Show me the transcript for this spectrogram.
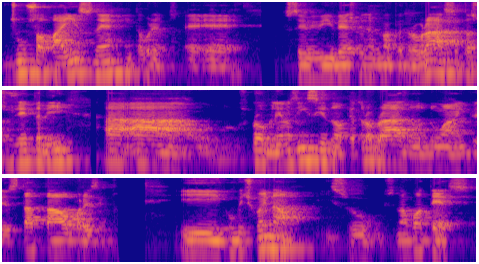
de um só país, né? Então, por exemplo, é, é você investe, por exemplo, na Petrobras, você está sujeito ali a, a, os problemas em si de uma Petrobras, de uma empresa estatal, por exemplo. E com Bitcoin, não. Isso, isso não acontece.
